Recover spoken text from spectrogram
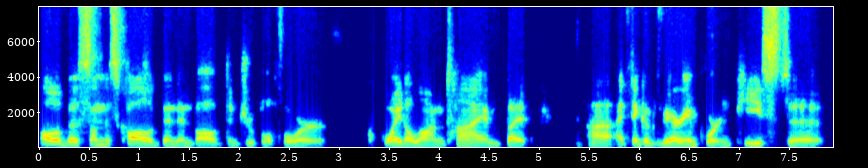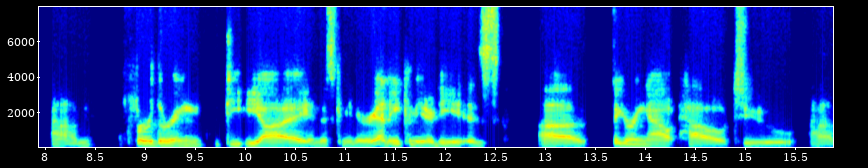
all of us on this call have been involved in Drupal for quite a long time, but uh, I think a very important piece to um, furthering DEI in this community or any community is uh, figuring out how to uh,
